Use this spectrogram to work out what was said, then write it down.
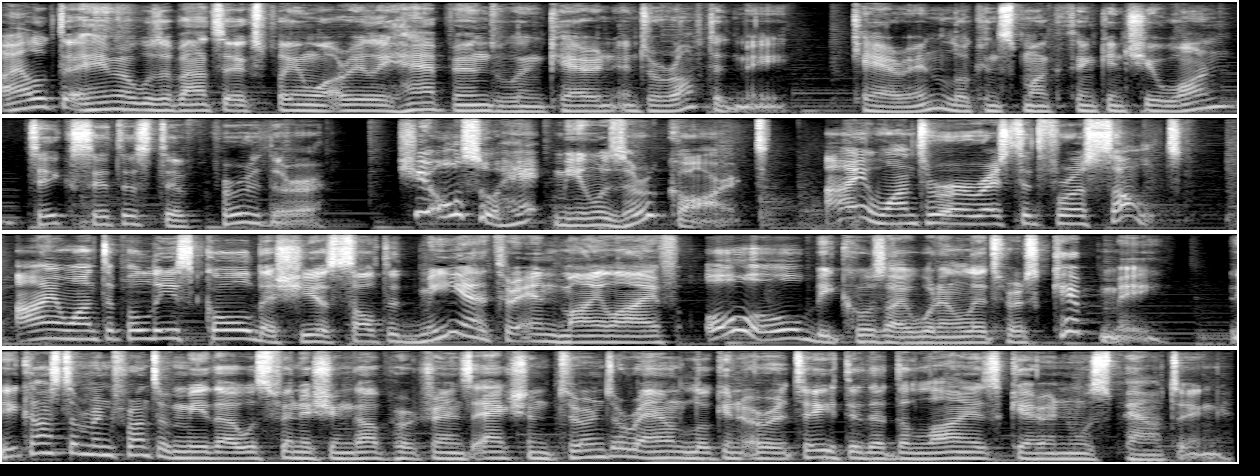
I looked at him and was about to explain what really happened when Karen interrupted me. Karen, looking smug thinking she won, takes it a step further. She also hit me with her cart. I want her arrested for assault. I want a police call that she assaulted me and threatened my life, all because I wouldn't let her skip me. The customer in front of me that was finishing up her transaction turned around looking irritated at the lies Karen was spouting.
